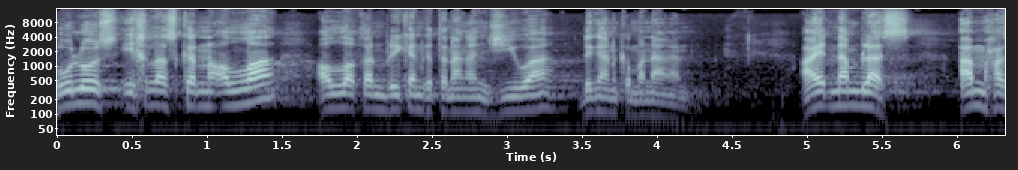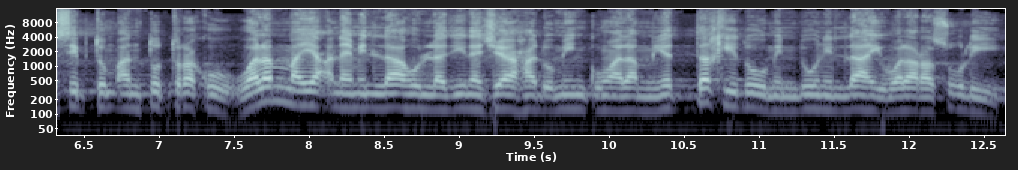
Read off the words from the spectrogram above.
tulus ikhlas karena Allah Allah akan berikan ketenangan jiwa dengan kemenangan. Ayat 16 am hasibtum an tutraku walamma ya'lamillahu alladhina jahadu minkum wa yattakhidhu min dunillahi wala rasuli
